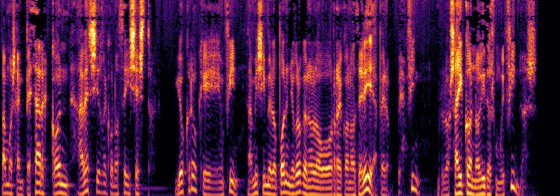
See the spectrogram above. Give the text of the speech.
vamos a empezar con, a ver si reconocéis esto. Yo creo que, en fin, a mí si me lo ponen yo creo que no lo reconocería, pero en fin, los hay con oídos muy finos.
